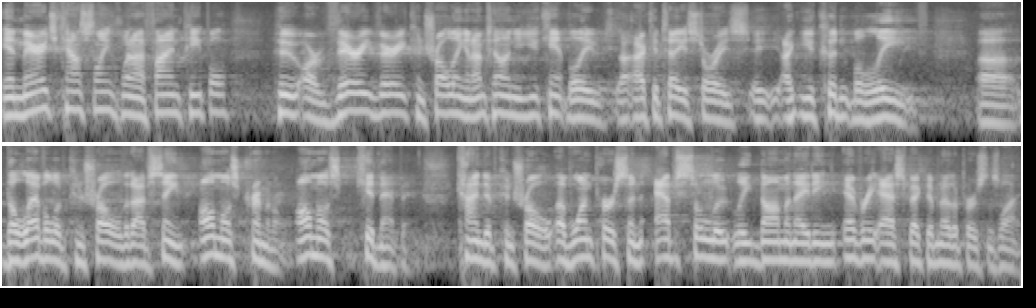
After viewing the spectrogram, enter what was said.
In marriage counseling, when I find people who are very, very controlling. And I'm telling you, you can't believe, I could tell you stories you couldn't believe uh, the level of control that I've seen, almost criminal, almost kidnapping kind of control of one person absolutely dominating every aspect of another person's life.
